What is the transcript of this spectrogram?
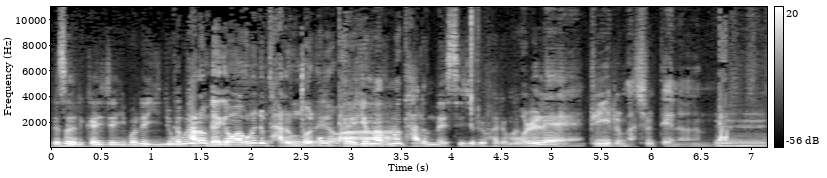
그래서 그러니까 이제 이번에 인용을 그러니까 발언 배경하고는 좀 다른 거네요. 배경하고는 다른 메시지를 활용한 원래 비위를 맞출 때는 음.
